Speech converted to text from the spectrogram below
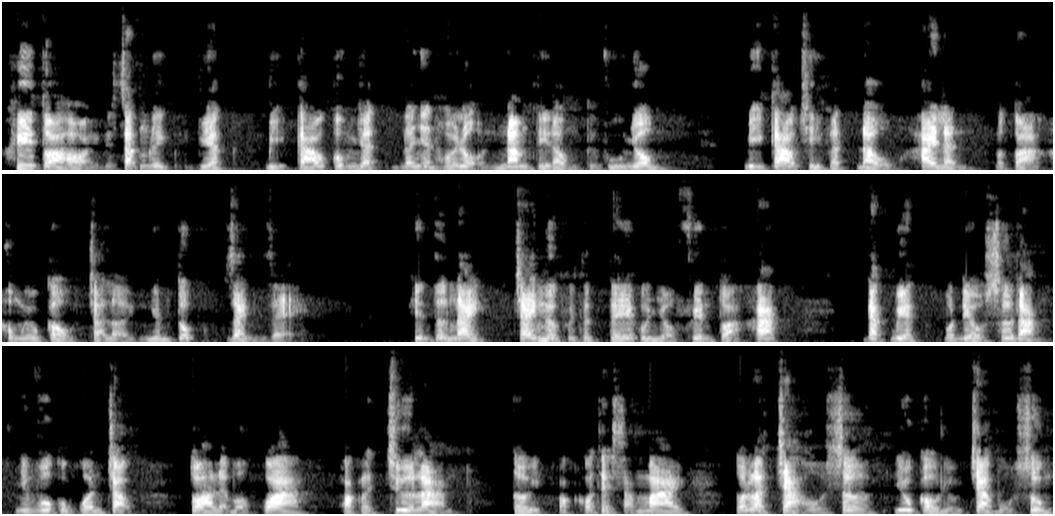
Khi tòa hỏi để xác định việc bị cáo công nhận đã nhận hối lộ 5 tỷ đồng từ Vũ Nhôm, bị cáo chỉ gật đầu hai lần và tòa không yêu cầu trả lời nghiêm túc, rành rẽ. Hiện tượng này trái ngược với thực tế của nhiều phiên tòa khác. Đặc biệt một điều sơ đẳng nhưng vô cùng quan trọng, tòa lại bỏ qua hoặc là chưa làm tới hoặc có thể sáng mai, đó là trả hồ sơ yêu cầu điều tra bổ sung.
